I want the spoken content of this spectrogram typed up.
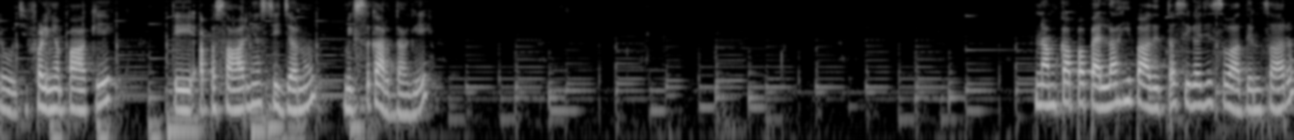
ਲਓ ਜੀ, ਫਲੀਆਂ ਪਾ ਕੇ ਤੇ ਆਪਾਂ ਸਾਰੀਆਂ ਚੀਜ਼ਾਂ ਨੂੰ ਮਿਕਸ ਕਰ ਦਾਂਗੇ। ਨਮਕ ਆਪਾਂ ਪਹਿਲਾਂ ਹੀ ਪਾ ਦਿੱਤਾ ਸੀਗਾ ਜੀ ਸਵਾਦ ਦੇ ਅਨੁਸਾਰ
